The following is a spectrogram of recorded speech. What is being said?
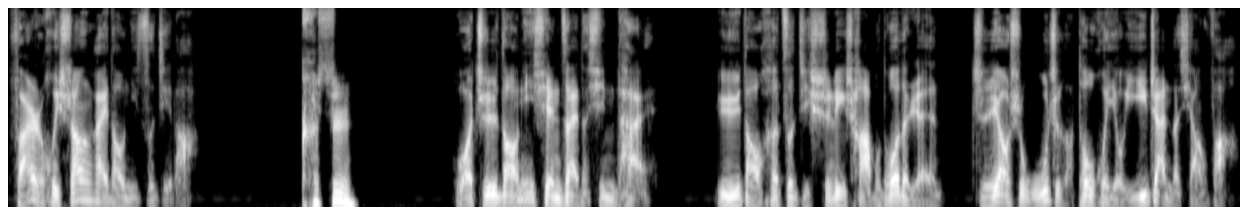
反而会伤害到你自己的。可是，我知道你现在的心态。”遇到和自己实力差不多的人，只要是武者，都会有一战的想法。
